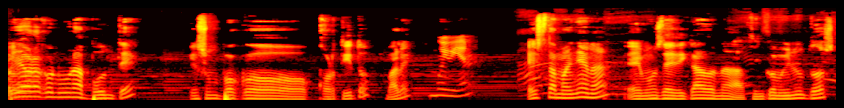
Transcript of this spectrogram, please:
Voy ahora con un apunte es un poco cortito, ¿vale? Muy bien. Esta mañana hemos dedicado nada, cinco minutos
